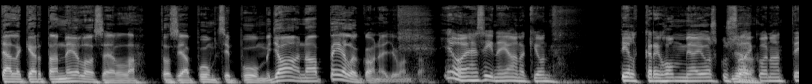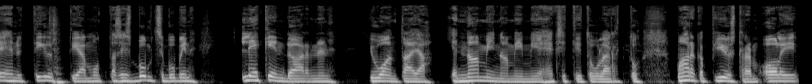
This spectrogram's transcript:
tällä kertaa nelosella tosiaan pumpsi pum. Jaana Pelkonen juonta. Joo, eihän siinä Jaanakin on telkkarihommia joskus Joo. aikoinaan tehnyt tilttiä, mutta siis Bumtsibubin legendaarinen juontaja ja naminami-mieheksi titulerattu Marko Bjuström oli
